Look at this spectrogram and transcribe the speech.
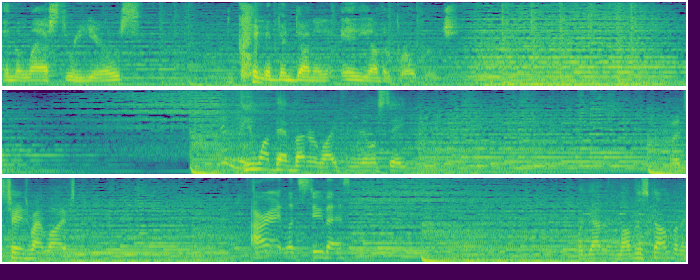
in the last three years couldn't have been done in any other brokerage. If you want that better life in real estate, it's changed my life. All right, let's do this. We got to love this company.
